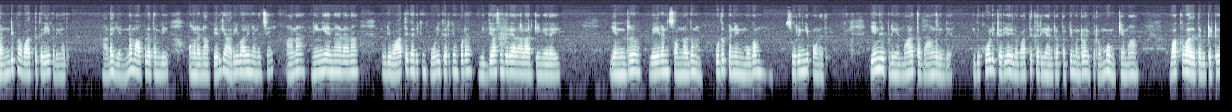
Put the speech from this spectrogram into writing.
கண்டிப்பாக வாத்துக்கறியே கிடையாது. அட என்ன மாப்பிள்ளை தம்பி உங்களை நான் பெரிய அறிவாளின்னு நினச்சேன். ஆனால் நீங்கள் என்னடானா இப்படி வாத்துக்கறிக்கும் கோழிக்கறிக்கும் கூட வித்தியாசம் தெரியாத ஆளாக இருக்கீங்களே. என்று வேலன் சொன்னதும் புதுப்பெண்ணின் முகம் சுருங்கி போனது. ஏங்க இப்படி என் மானத்தை வாங்குறீங்க? இது கோழிக்கறியா இல்லை வாத்துக்கறியா என்ற பட்டிமன்றம் இப்போ ரொம்ப முக்கியமா? வாக்குவாதத்தை விட்டுட்டு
